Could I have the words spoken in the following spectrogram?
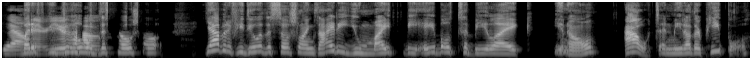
Yeah, but if you, you deal have- with the social Yeah, but if you deal with the social anxiety, you might be able to be like, you know, out and meet other people.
